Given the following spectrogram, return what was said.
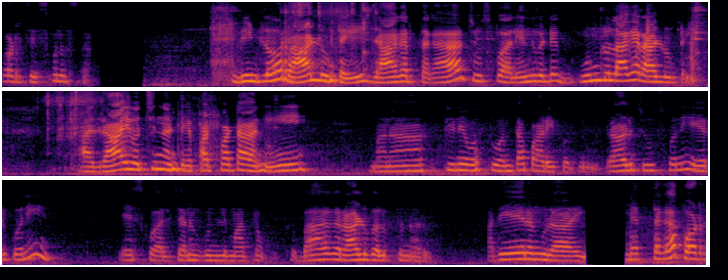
పౌడర్ చేసుకొని వస్తాను దీంట్లో రాళ్ళు ఉంటాయి. జాగ్రత్తగా చూసుకోవాలి. ఎందుకంటే గుండ్లులాగే రాళ్ళు ఉంటాయి. అది రాయి వచ్చిందంటే పట్పట అని మన తినే వస్తువు అంతా పాడైపోతుంది. రాళ్ళు చూసుకొని ఏరుకొని వేసుకోవాలి. శనగగుండ్లు మాత్రం. బాగా రాళ్ళు కలుపుతున్నారు. అదే రంగు రాయి. మెత్తగా పౌడర్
